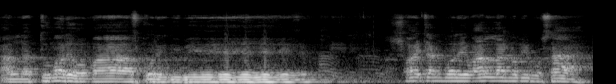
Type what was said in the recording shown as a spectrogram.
আল্লাহ তোমারও মাফ করে দিবে। শয়তান বলে, "ও আল্লাহ নবী মুসা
